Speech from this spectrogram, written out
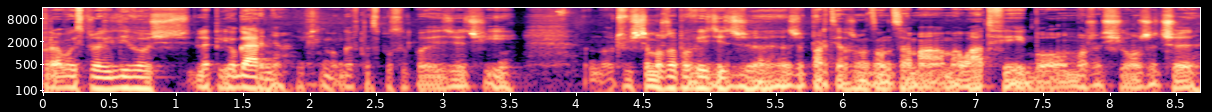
Prawo i Sprawiedliwość lepiej ogarnia, jeśli mogę w ten sposób powiedzieć. I no, oczywiście można powiedzieć, że, że partia rządząca ma, ma łatwiej, bo może siłą rzeczy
